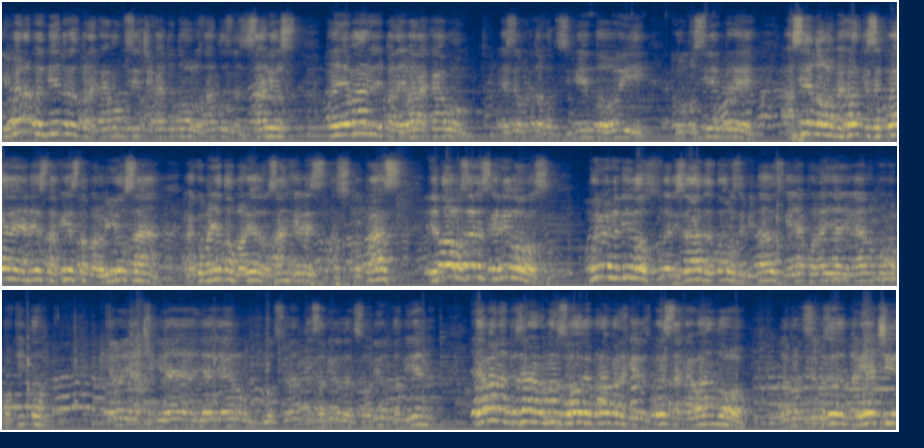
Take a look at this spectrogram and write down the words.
Y bueno, pues mientras para acá vamos a ir checando todos los datos necesarios para llevar, para llevar a cabo este bonito acontecimiento hoy, como siempre, haciendo lo mejor que se puede en esta fiesta maravillosa, acompañando a María de los Ángeles, a sus papás y a todos los seres queridos. Muy bienvenidos, felicidades a todos los invitados que ya por ahí ya llegaron poco a poquito. Quiero ya, ya, ya llegaron los grandes amigos del sonido también. Ya van a empezar a armar su audio para, que después, acabando la participación del mariachi,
